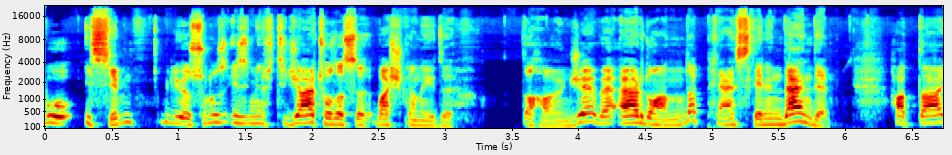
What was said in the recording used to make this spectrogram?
bu isim biliyorsunuz İzmir Ticaret Odası Başkanıydı daha önce ve Erdoğan'ın da prenslerindendi. Hatta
